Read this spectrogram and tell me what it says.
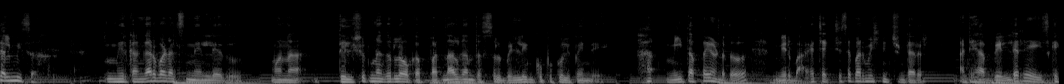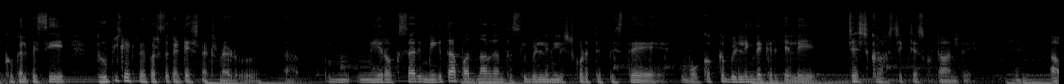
tell me sir మీరు కంగారు పడాల్సిందేం లేదు. మొన్న దిల్షుక్ నగర్లో ఒక పద్నాలుగు అంతస్తుల బిల్డింగ్ కుప్పకూలిపోయింది హ, మీ తప్పే ఉండదు. మీరు బాగా చెక్ చేసే పర్మిషన్ ఇచ్చుంటారు. అంటే ఆ బిల్డరే ఇసుక ఎక్కువ కలిపేసి డూప్లికేట్ పేపర్స్తో కట్టేసినట్టున్నాడు. ఆ, మ్, మీరు ఒకసారి మిగతా పద్నాలుగు అంతస్తుల బిల్డింగ్ లిస్ట్ కూడా తెప్పిస్తే ఒక్కొక్క బిల్డింగ్ దగ్గరికి వెళ్ళి జస్ట్ క్రాస్ చెక్ చేసుకుంటాం అంతే. ఆ,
